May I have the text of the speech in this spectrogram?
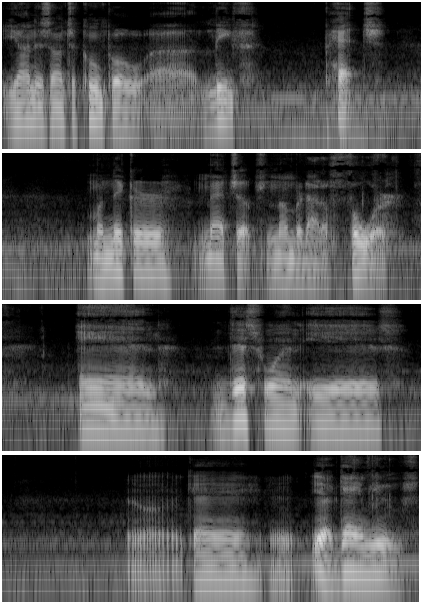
Giannis Antetokounmpo uh, leaf patch. Moniker matchups numbered out of four. And this one is game, yeah, game use.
